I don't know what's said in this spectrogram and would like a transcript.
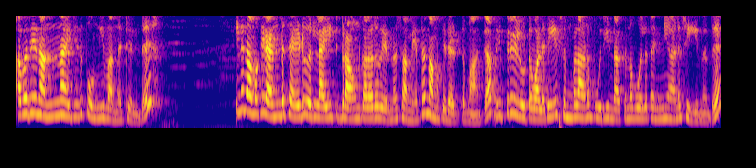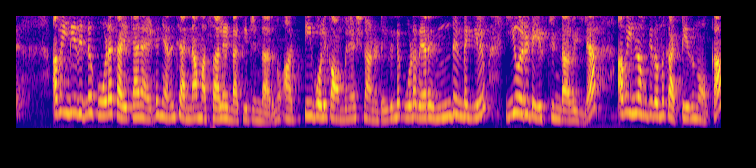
അപ്പോൾ അതേ നന്നായിട്ട് ഇത് പൊങ്ങി വന്നിട്ടുണ്ട്. ഇനി നമുക്ക് രണ്ട് സൈഡും ഒരു ലൈറ്റ് ബ്രൗൺ കളർ വരുന്ന സമയത്ത് നമുക്കിതെടുത്ത് മാറ്റാം. ഇത്രയേ ഉള്ളൂ കേട്ടോ. വളരെ സിമ്പിളാണ് പൂരി ഉണ്ടാക്കുന്ന പോലെ തന്നെയാണ് ചെയ്യുന്നത്. അപ്പോൾ ഇനി ഇതിന്റെ കൂടെ കഴിക്കാനായിട്ട് ഞാൻ ചന്ന മസാല ഉണ്ടാക്കിയിട്ടുണ്ടായിരുന്നു. അടിപൊളി കോമ്പിനേഷനാണ് കേട്ടോ. ഇതിന്റെ കൂടെ വേറെ എന്തുണ്ടെങ്കിലും ഈ ഒരു ടേസ്റ്റ് ഉണ്ടാവില്ല. അപ്പോൾ ഇനി നമുക്കിതൊന്ന് കട്ട് ചെയ്ത് നോക്കാം.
